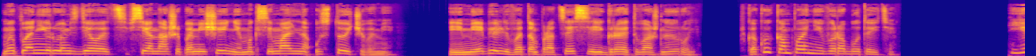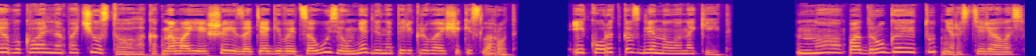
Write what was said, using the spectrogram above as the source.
Мы планируем сделать все наши помещения максимально устойчивыми, и мебель в этом процессе играет важную роль. В какой компании вы работаете?» Я буквально почувствовала, как на моей шее затягивается узел, медленно перекрывающий кислород, и коротко взглянула на Кейт. Но подруга и тут не растерялась.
